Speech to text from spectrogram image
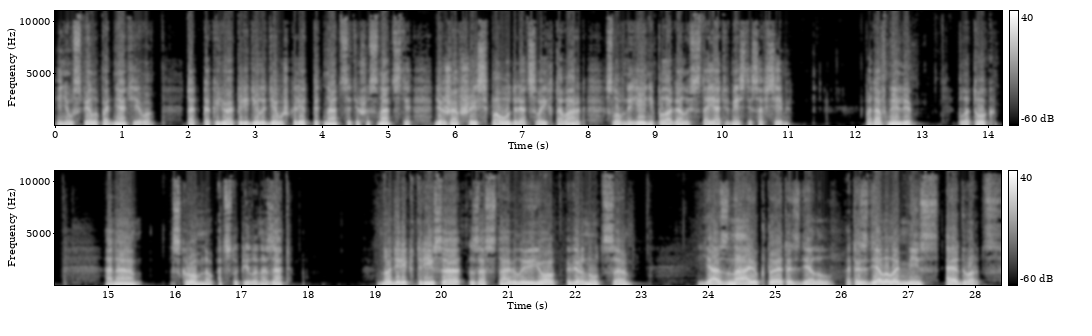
и не успела поднять его, так как ее опередила девушка лет пятнадцати-шестнадцати, державшаяся поодаль от своих товарок, словно ей не полагалось стоять вместе со всеми. Подав Нелли платок, она скромно отступила назад, но директриса заставила ее вернуться. «Я знаю, кто это сделал. Это сделала мисс Эдвардс»,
